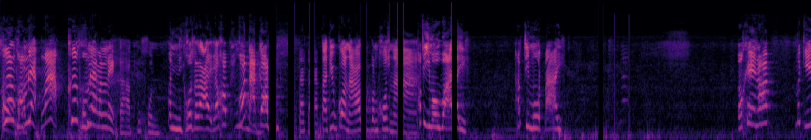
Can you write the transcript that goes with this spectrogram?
สเคอรื่องงผมแหลกมาก เครื่องผมแหลกมันเหล็กอะครับ ทุกคน มันมีโฆษณาอีกแล้วครับขอตัดก่อนตัดตัดแต่ทิปก่อนนะครับบนโฆษณา พับจีโมบายพับจีโมตาย โอเคนะครับ เมื่อกี้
